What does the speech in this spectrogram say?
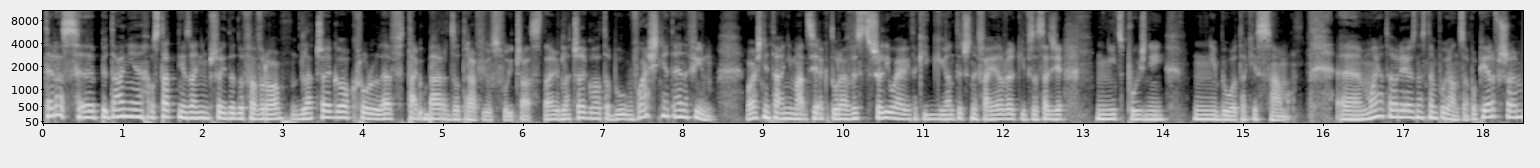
teraz e, pytanie ostatnie, zanim przejdę do Favro. Dlaczego Król Lew tak bardzo trafił swój czas? Tak? Dlaczego to był właśnie ten film, właśnie ta animacja, która wystrzeliła jak taki gigantyczny fajerwerk i w zasadzie nic później nie było takie samo. E, moja teoria jest następująca. Po pierwsze,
